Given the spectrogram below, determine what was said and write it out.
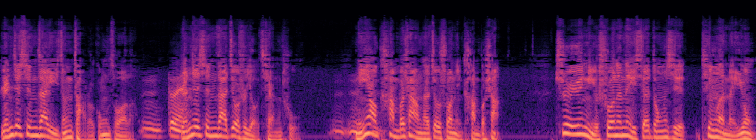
人家现在已经找着工作了，嗯对，人家现在就是有前途。嗯嗯您要看不上他，就说你看不上。至于你说的那些东西，听了没用。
